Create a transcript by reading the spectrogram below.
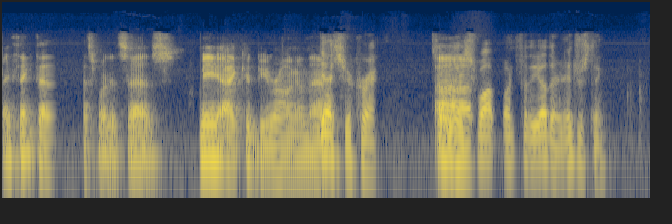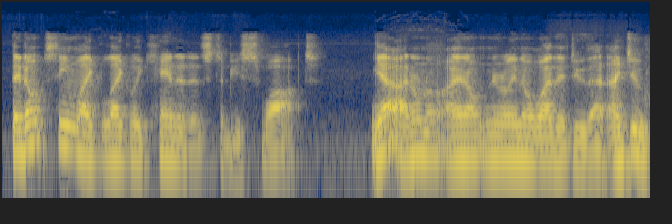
I think that that's what it says. Maybe I could be wrong on that. yes, you're correct. So Uh, they swap one for the other. Interesting. They don't seem like likely candidates to be swapped. Yeah, I don't know. I don't really know why they do that. I do.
